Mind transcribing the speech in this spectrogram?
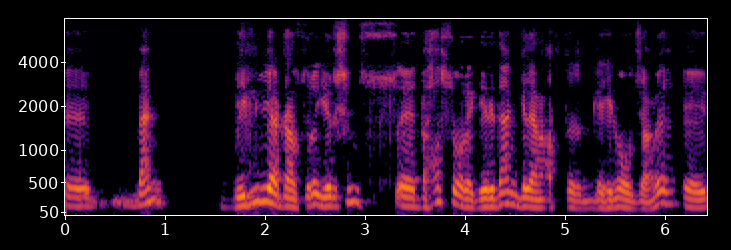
E, ben belli bir yerden sonra yarışın e, daha sonra geriden gelen atların lehine olacağını e,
